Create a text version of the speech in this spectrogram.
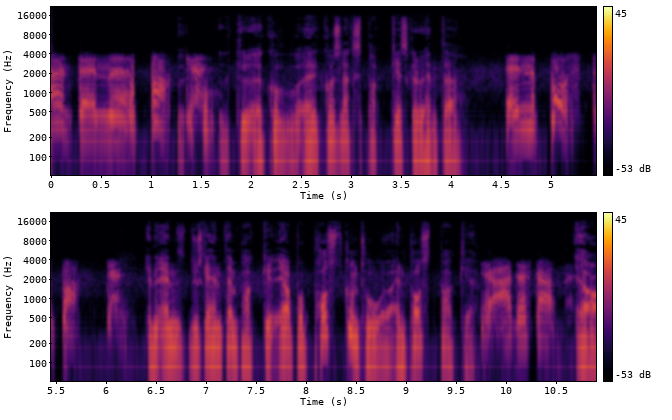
hente en eh, pakke. Hva, hva slags pakke skal du hente? En postpakke. En, en, du skal hente en pakke Ja, på postkontoret? En postpakke? Ja, det stemmer. Ja.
